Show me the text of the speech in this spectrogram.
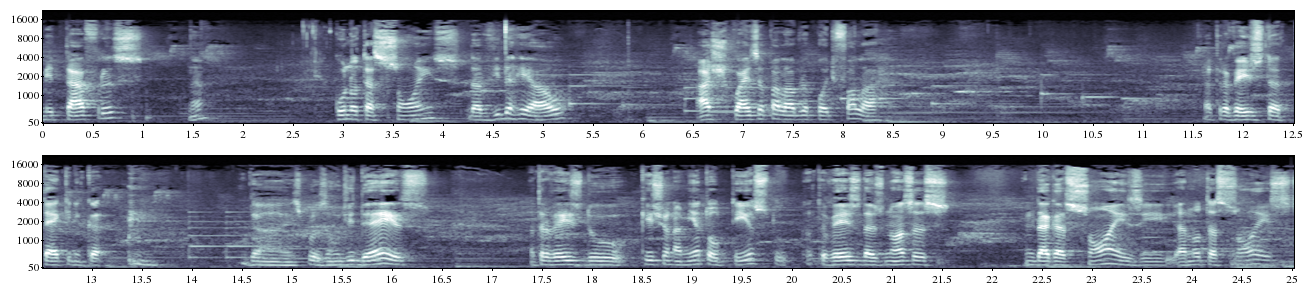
metáforas, né? conotações da vida real, as quais a palavra pode falar. Através da técnica da explosão de ideias, através do questionamento ao texto, através das nossas indagações e anotações,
